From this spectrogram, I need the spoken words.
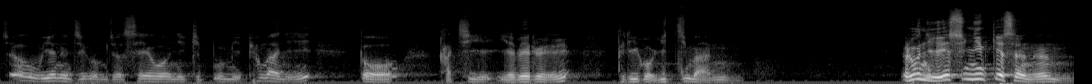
저 위에는 지금 저 세원이 기쁨이 평안이 또 같이 예배를 드리고 있지만 여러분 예수님께서는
